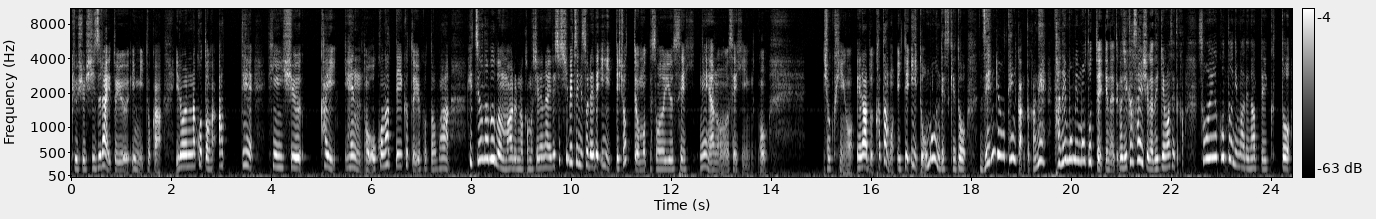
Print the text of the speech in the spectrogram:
吸収しづらいという意味とかいろんなことがあって品種改変を行っていくということは必要な部分もあるのかもしれないですし別にそれでいいでしょって思ってそういう製品,、ね、あの製品を食品を選ぶ方もいていいと思うんですけど全量転換とかね種もみも取っちゃいけないとか自家採取ができませんとかそういうことにまでなっていくと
